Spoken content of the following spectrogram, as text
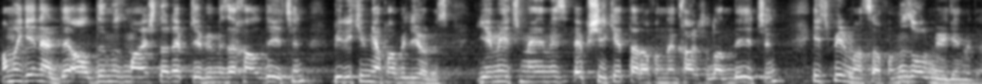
Ama genelde aldığımız maaşlar hep cebimize kaldığı için birikim yapabiliyoruz. Yeme içmemiz hep şirket tarafından karşılandığı için hiçbir masrafımız olmuyor gemide.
